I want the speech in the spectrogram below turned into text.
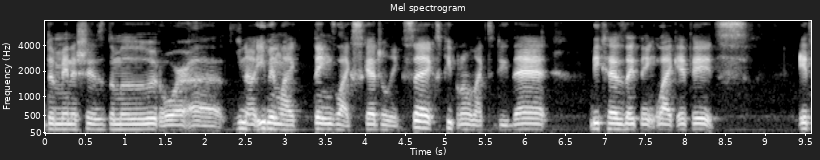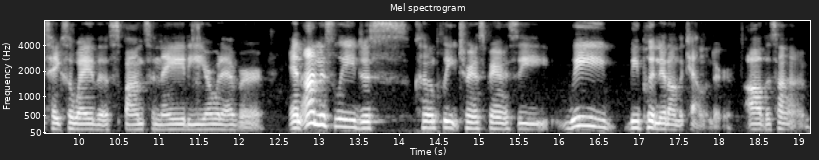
diminishes the mood or uh you know even like things like scheduling sex people don't like to do that because they think like if it's it takes away the spontaneity or whatever. And honestly just complete transparency we be putting it on the calendar all the time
